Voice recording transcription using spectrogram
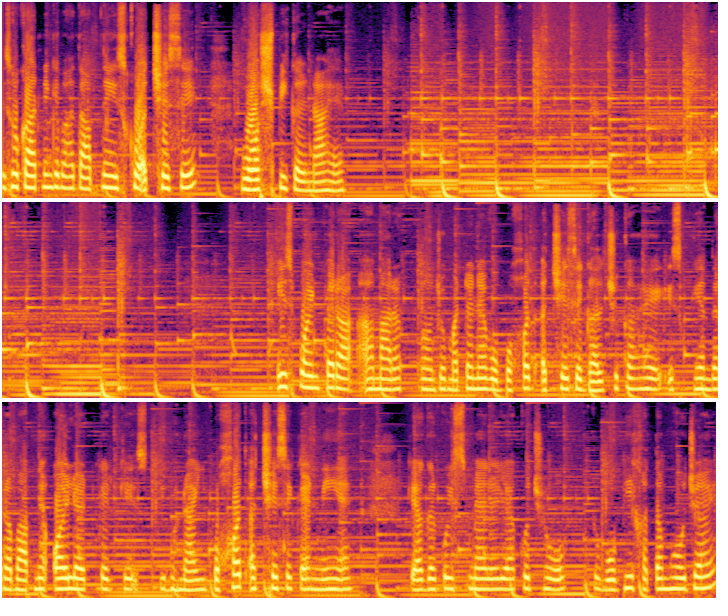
इसको काटने के बाद आपने इसको अच्छे से वॉश भी करना है। इस पॉइंट पर हमारा जो मटन है वो बहुत अच्छे से गल चुका है। इसके अंदर अब आपने ऑयल ऐड करके इसकी भुनाई बहुत अच्छे से करनी है कि अगर कोई स्मेल या कुछ हो तो वो भी ख़त्म हो जाए।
